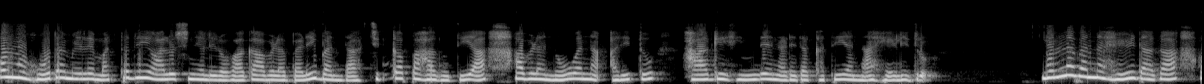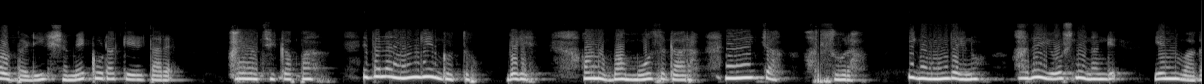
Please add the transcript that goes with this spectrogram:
ಅವನು ಹೋದ ಮೇಲೆ ಮತ್ತದೇ ಆಲೋಚನೆಯಲ್ಲಿರುವಾಗ ಅವಳ ಬಳಿ ಬಂದ ಚಿಕ್ಕಪ್ಪ ಹಾಗೂ ದಿಯಾ ಅವಳ ನೋವನ್ನು ಅರಿತು ಹಾಗೆ ಹಿಂದೆ ನಡೆದ ಕಥೆಯನ್ನ ಹೇಳಿದ್ರು. ಎಲ್ಲವನ್ನ ಹೇಳಿದಾಗ ಅವಳ ಬಳಿ ಕ್ಷಮೆ ಕೂಡ ಕೇಳ್ತಾರೆ. ಅಯ್ಯೋ ಚಿಕ್ಕಪ್ಪ, ಇದೆಲ್ಲ ನನ್ಗೇನು ಗೊತ್ತು? ಬಿಡಿ, ಅವನೊಬ್ಬ ಮೋಸಗಾರ, ನೀಚ ಹಸೂರ ಈಗ ಮುಂದೇನು? ಅದೇ ಯೋಚನೆ ನನಗೆ ಎನ್ನುವಾಗ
